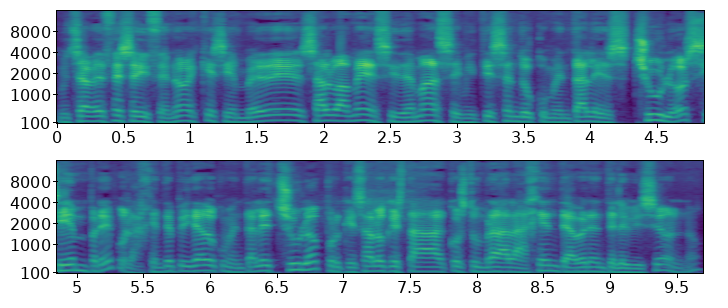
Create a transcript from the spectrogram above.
Muchas veces se dice, no, es que si en vez de Sálvame y demás se emitiesen documentales chulos, siempre, pues la gente pediría documentales chulos porque es a lo que está acostumbrada la gente a ver en televisión, ¿no?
